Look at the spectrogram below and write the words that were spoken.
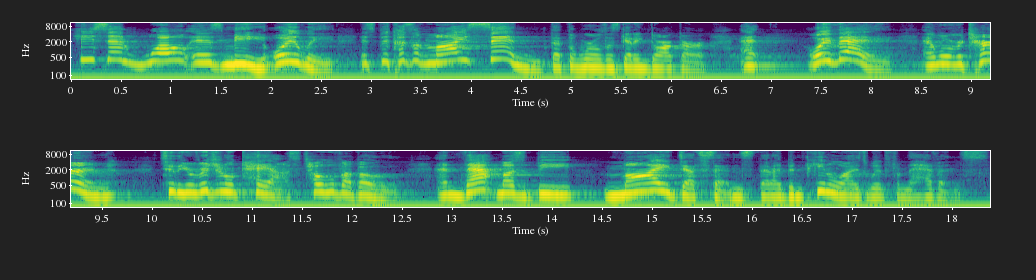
he said, Woe is me, oy li. It's because of my sin that the world is getting darker. And oy vey, and will return to the original chaos, tohu vavohu. And that must be my death sentence that I've been penalized with from the heavens.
